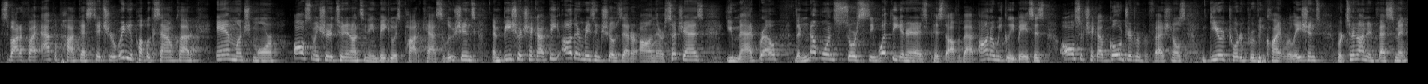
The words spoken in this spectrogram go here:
Spotify, Apple Podcast, Stitcher, Radio Public, SoundCloud, and much more. Also, make sure to tune in onto the Ambiguous Podcast Solutions and be sure to check out the other amazing shows that are on there, such as You Mad Bro, the number one source to see what the internet is pissed off about on a weekly basis. Also, check out Goal Driven Professionals, geared toward improving client relations, return on investment,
